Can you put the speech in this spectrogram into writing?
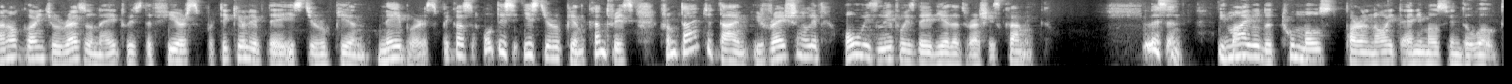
are not going to resonate with the fears, particularly of their East European neighbors, because all these East European countries, from time to time, irrationally, always live with the idea that Russia is coming. Listen, in my view, the two most paranoid animals in the world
